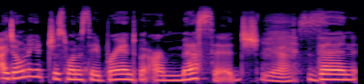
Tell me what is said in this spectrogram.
I don't just want to say brand, but our message. Yes. Then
